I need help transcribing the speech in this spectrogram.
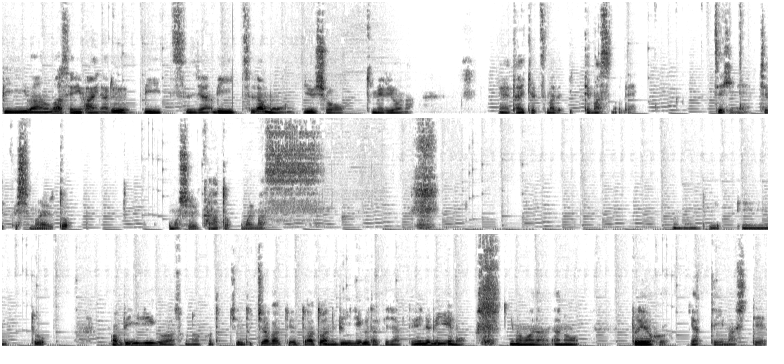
B1 はセミファイナル、B2 じゃ、B2 はもう優勝を決めるような、えー、対決まで行ってますので、ぜひね、チェックしてもらえると面白いかなと思います。なので、えー、っと、まあ、B リーグはそんな形で、どちらかというと、あとはね、B リーグだけじゃなくて NBA も今まだ、あの、プレイオフやっていまして、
